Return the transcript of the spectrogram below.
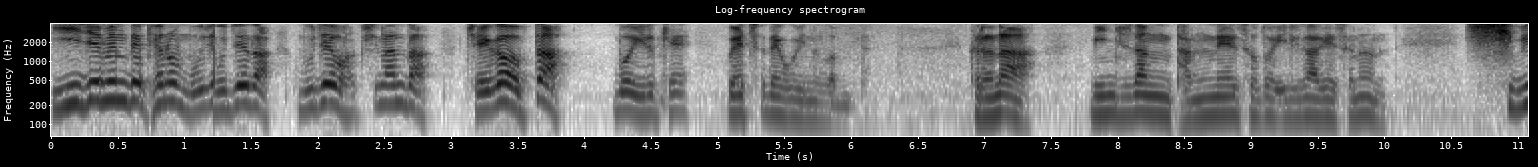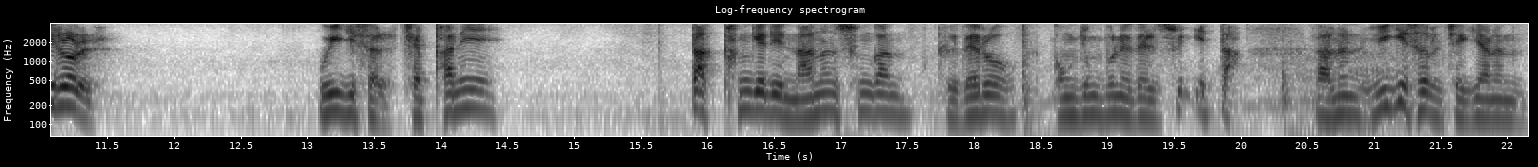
이재명 대표는 무죄, 무죄다. 무죄 확신한다. 죄가 없다. 뭐 이렇게 외쳐대고 있는 겁니다. 그러나 민주당 당내에서도 일각에서는 11월 위기설 재판이 딱 판결이 나는 순간 그대로 공중분해될 수 있다 라는 위기설을 제기하는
